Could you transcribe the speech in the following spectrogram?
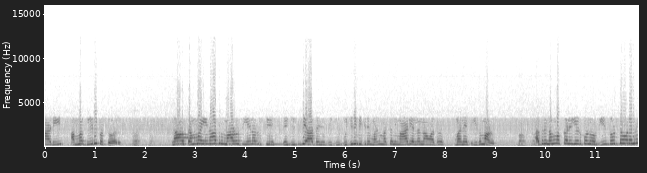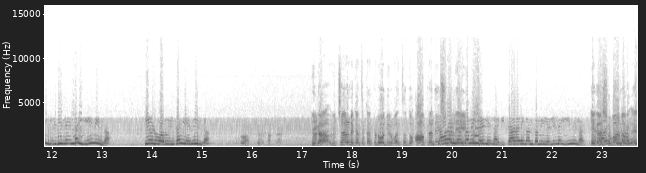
ಮಾಡಿ ಅಮ್ಮ ಬೀಡಿ ಕೊಟ್ಟವರು ನಾವು ತಮ್ಮ ಏನಾದ್ರೂ ಮಾಡೋದು, ಏನಾದ್ರು ಗುಜರಿ ಆದ ಗುಜರಿ ಬಿಜ್ರಿ ಮಣ್ಣು ಮಸಾಲೆ ಮಾಡಿ ಎಲ್ಲ ನಾವು ಅದು ಮನೆ ಇದು ಮಾಡುದು. ಆದ್ರೆ ನಮ್ಮ ಮಕ್ಕಳಿಗೆ ಹಿಡ್ಕೊಂಡು ಹೋಗಿ ದೊಡ್ಡವರನ್ನ ಹಿಡಿಲೇ ಇಲ್ಲ, ಏನಿಲ್ಲ. ಕೇಳುವರು ಇಲ್ಲ, ಏನೂ ಇಲ್ಲ. ಈಗ ವಿಚಾರಣೆಗಂತ ಕರ್ಕೊಂಡು ಹೋಗಿರುವಂತದ್ದು ಆ ಪ್ರದೇಶದಲ್ಲಿ ಹೇಳಿಲ್ಲ ವಿಚಾರಣೆಗಂತಾನು ಹೇಳಿಲ್ಲ ಏನಿಲ್ಲ. ಈಗ ಶುಭಾನ್ ಅವರೇ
